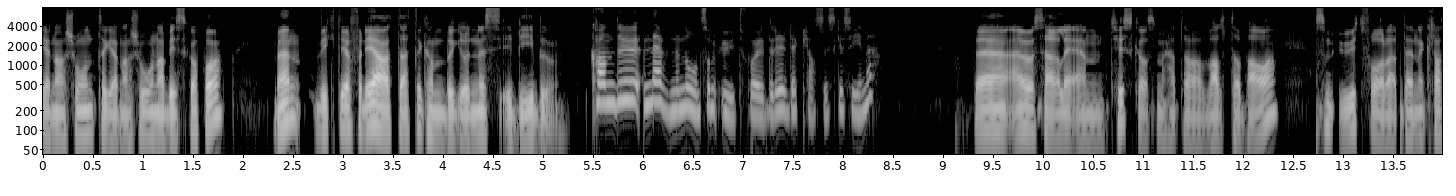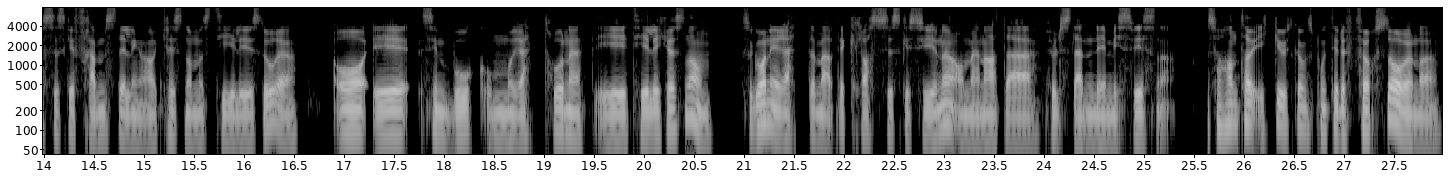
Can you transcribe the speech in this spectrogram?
generasjon til generasjon av biskoper. Men viktigere for dem er at dette kan begrunnes i Bibelen. Kan du nevne noen som utfordrer det klassiske synet? Det er jo særlig en tysker som heter Walter Bauer, som utfordrer denne klassiske fremstillinga av kristendommens tidlige historie. Og i sin bok om rettroenhet i tidlig kristendom, så går han i rette med det klassiske synet og mener at det er fullstendig misvisende. Så han tar jo ikke utgangspunkt i det første århundret,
